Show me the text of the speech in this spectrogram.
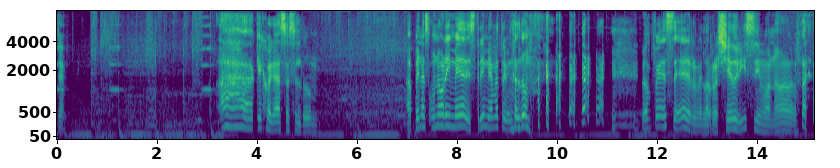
Gem. Ah, qué juegazo es el Doom. Apenas una hora y media de stream ya me terminó el Doom. no puede ser, me lo rusheé durísimo, ¿no?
